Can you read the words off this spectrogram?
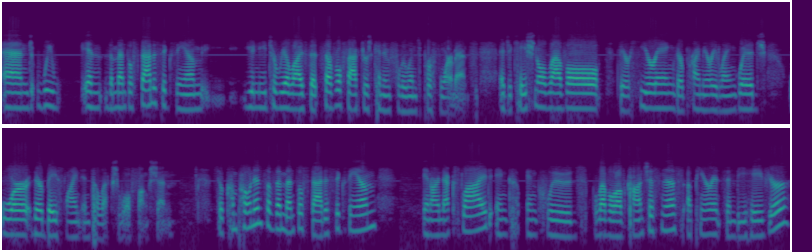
And we in the mental status exam, you need to realize that several factors can influence performance educational level, their hearing, their primary language, or their baseline intellectual function. So, components of the mental status exam in our next slide inc- includes level of consciousness, appearance and behavior,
